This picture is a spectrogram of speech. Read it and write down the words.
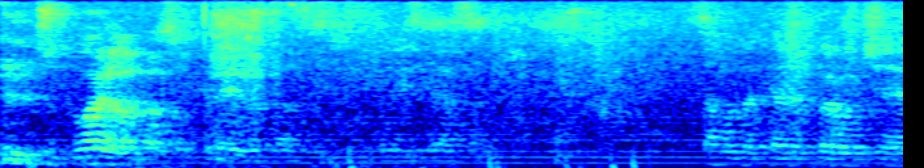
Ще отговоря на въпроса, откъде идва тази историческа раса. Само да кажа първо, че съм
